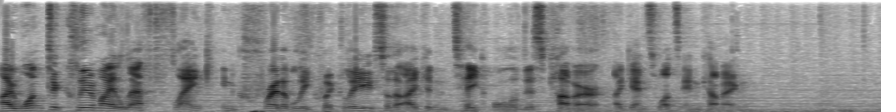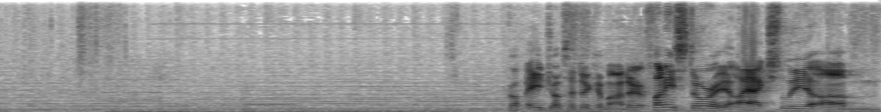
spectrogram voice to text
I want to clear my left flank incredibly quickly so that I can take all of this cover against what's incoming. Prop 8 drops sectoid commander. Funny story, I actually um,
